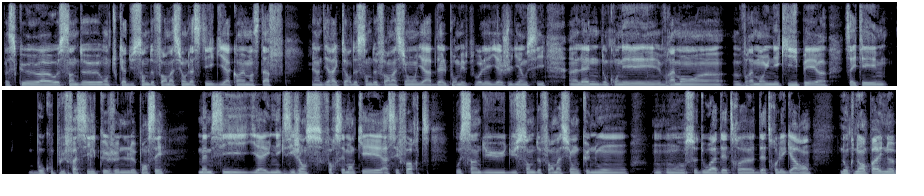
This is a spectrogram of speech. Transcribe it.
parce que au sein de, en tout cas, du centre de formation de la STIG, il y a quand même un staff j'ai un directeur de centre de formation, il y a Abdel pour m'épauler, il y a Julien aussi, un Len. Donc on est vraiment euh, vraiment une équipe et euh, ça a été beaucoup plus facile que je ne le pensais, même s'il y a une exigence forcément qui est assez forte au sein du, du centre de formation que nous on, on, se doit euh, d'être les garants. Donc non, pas une,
